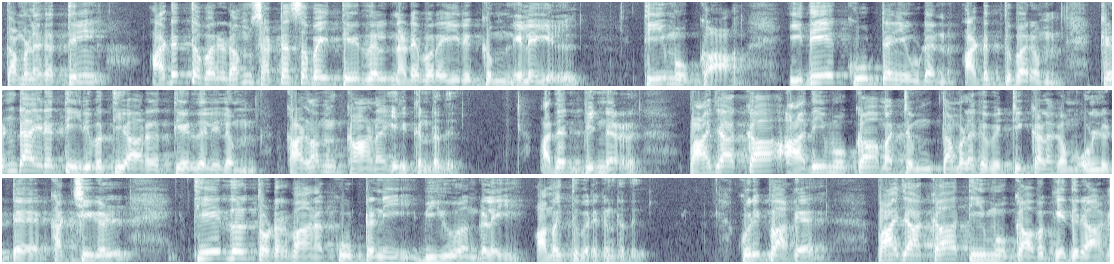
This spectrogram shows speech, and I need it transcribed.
தமிழகத்தில் அடுத்த வருடம் சட்டசபை தேர்தல் நடைபெற இருக்கும் நிலையில் திமுக இதே கூட்டணியுடன் அடுத்து வரும் ரெண்டாயிரத்தி இருபத்தி ஆறு தேர்தலிலும் களம் காண இருக்கின்றது. அதன் பின்னர் பாஜக அதிமுக மற்றும் தமிழக வெற்றிக் கழகம் உள்ளிட்ட கட்சிகள் தேர்தல் தொடர்பான கூட்டணி வியூகங்களை அமைத்து வருகின்றது. குறிப்பாக பாஜக திமுகவுக்கு எதிராக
